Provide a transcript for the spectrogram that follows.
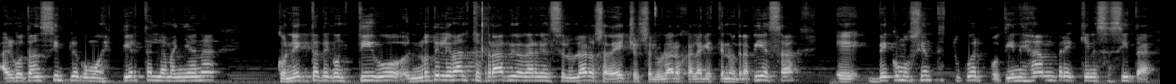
algo tan simple como despierta en la mañana, conéctate contigo, no te levantes rápido, agarra el celular, o sea, de hecho el celular ojalá que esté en otra pieza, eh, ve cómo sientes tu cuerpo, tienes hambre, ¿qué necesitas?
